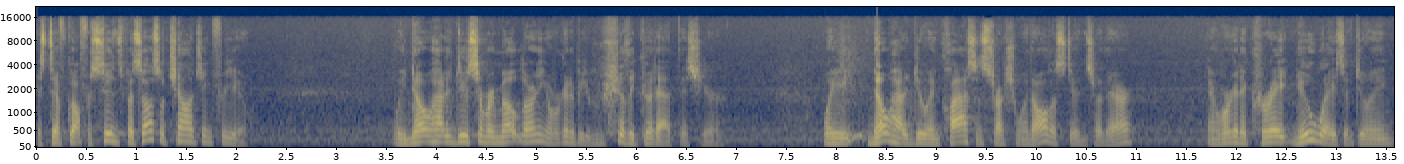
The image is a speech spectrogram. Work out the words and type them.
It's difficult for students, but it's also challenging for you. We know how to do some remote learning, and we're going to be really good at this year. We know how to do in-class instruction when all the students are there, and we're going to create new ways of doing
